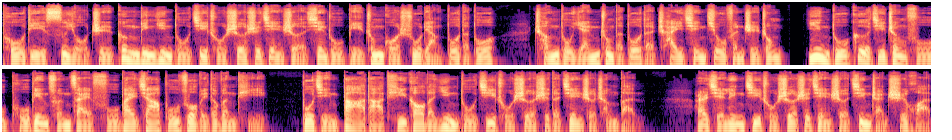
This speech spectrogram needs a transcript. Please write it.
土地私有制更令印度基础设施建设陷入比中国数量多得多、程度严重的多的拆迁纠纷之中。印度各级政府普遍存在腐败加不作为的问题，不仅大大提高了印度基础设施的建设成本，而且令基础设施建设进展迟缓、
